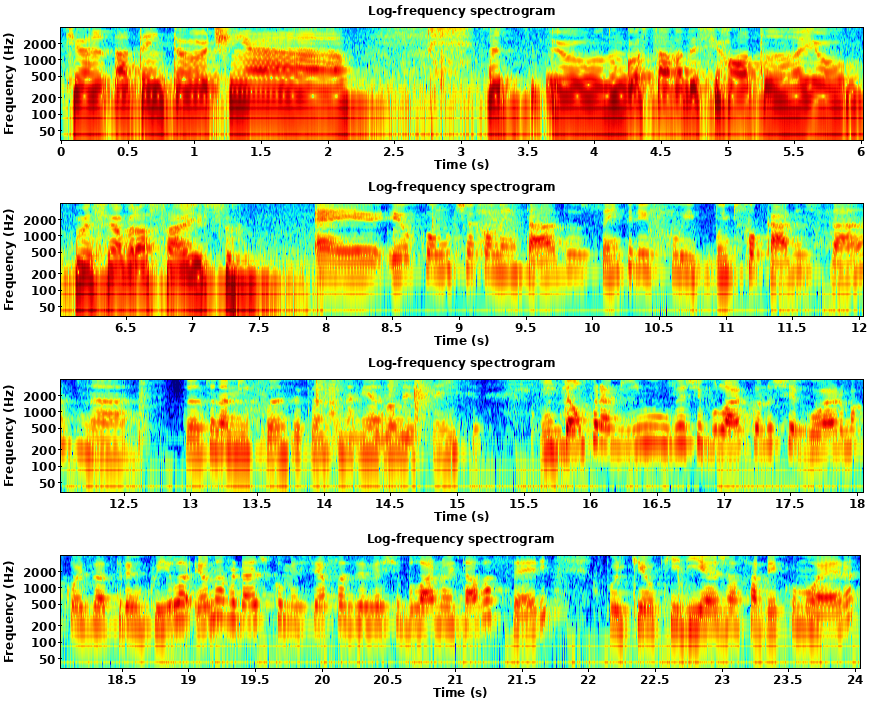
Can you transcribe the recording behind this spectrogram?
Que até então eu tinha eu não gostava desse rótulo, aí eu comecei a abraçar isso. É, eu, como tinha comentado, sempre fui muito focada em estudar, na, tanto na minha infância quanto na minha adolescência. Então, para mim, o vestibular, quando chegou, era uma coisa tranquila. Eu, na verdade, comecei a fazer vestibular na oitava série, porque eu queria já saber como era.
